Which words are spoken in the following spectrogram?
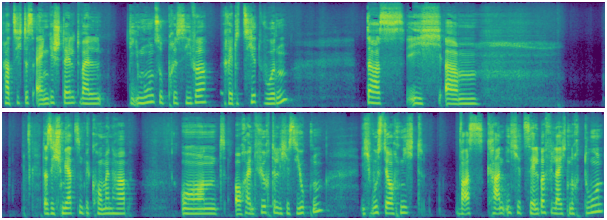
hat sich das eingestellt, weil die Immunsuppressiva reduziert wurden, dass ich, ähm, dass ich Schmerzen bekommen habe und auch ein fürchterliches Jucken. Ich wusste auch nicht, was kann ich jetzt selber vielleicht noch tun.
